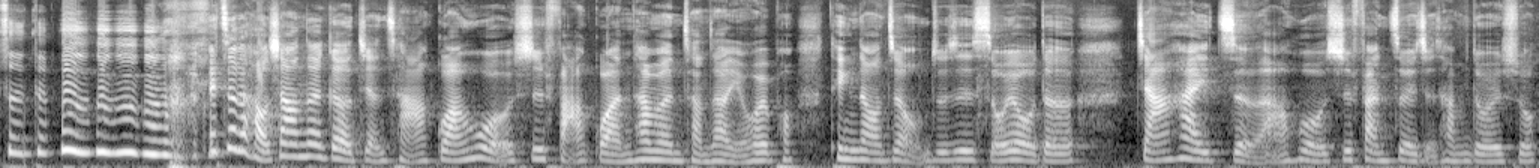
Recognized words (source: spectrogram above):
真的。”哎、欸，这个好像那个检察官或者是法官，他们常常也会碰听到这种，就是所有的加害者啊，或者是犯罪者，他们都会说。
